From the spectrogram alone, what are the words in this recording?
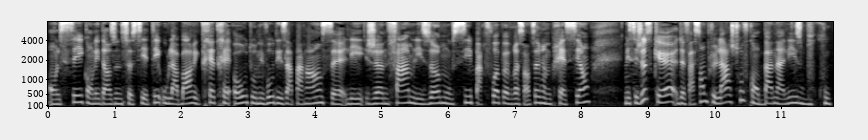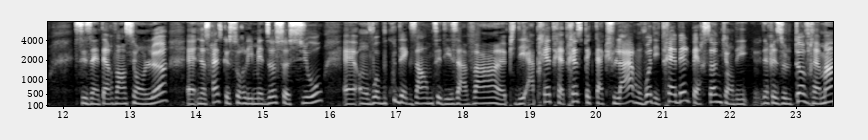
on le sait qu'on est dans une société où la barre est très très haute au niveau des apparences. Euh, les jeunes femmes, les hommes aussi, parfois peuvent ressentir une pression. Mais c'est juste que de façon plus large, je trouve qu'on banalise beaucoup ces interventions-là, euh, ne serait-ce que sur les médias sociaux. Euh, on voit beaucoup d'exemples, des avant euh, puis des après très très spectaculaires. On voit des très belles personnes qui ont des, résultats vraiment,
